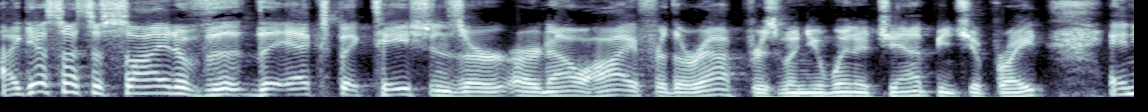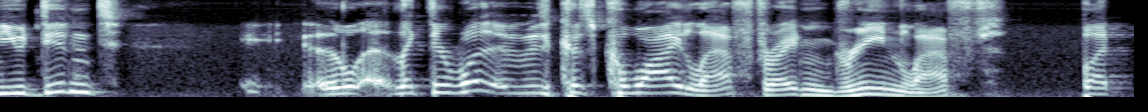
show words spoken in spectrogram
I guess that's a sign of the, the expectations are, are now high for the Raptors when you win a championship, right? And you didn't like there was because Kawhi left, right, and Green left, but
